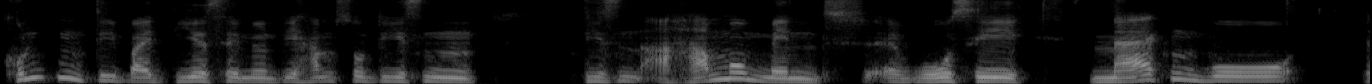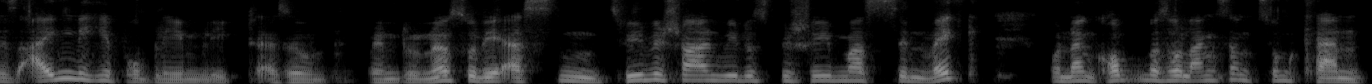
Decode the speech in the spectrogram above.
Kunden, die bei dir sind und die haben so diesen, diesen Aha-Moment, äh, wo sie merken, wo das eigentliche Problem liegt. Also wenn du ne, so die ersten Zwiebelschalen, wie du es beschrieben hast, sind weg und dann kommt man so langsam zum Kern.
